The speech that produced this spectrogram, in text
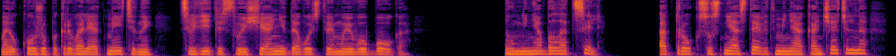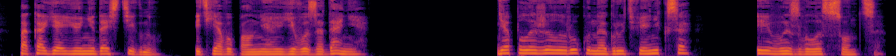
Мою кожу покрывали отметины, свидетельствующие о недовольстве моего бога. Но у меня была цель. Атроксус не оставит меня окончательно, пока я ее не достигну, ведь я выполняю его задание. Я положила руку на грудь Феникса и вызвала солнце.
